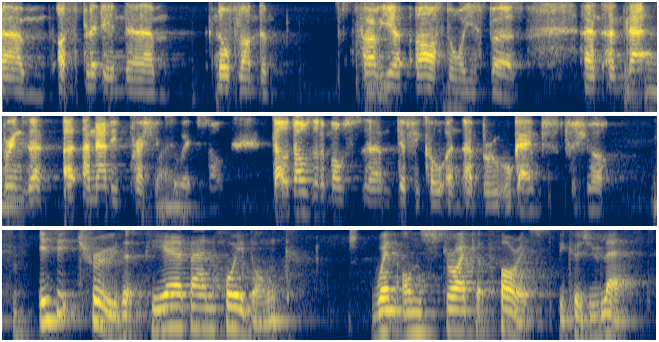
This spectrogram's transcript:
um, are split in um, North London have your Arsenal your Spurs, and and that brings a, a, an added pressure to it. So those are the most um, difficult and, and, brutal games for sure. Is it true that Pierre Van Hooijdonk went on strike at Forest because you left?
